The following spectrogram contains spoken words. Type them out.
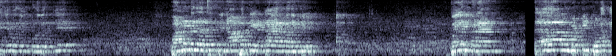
சுய உதவி குழுவிற்கு பன்னெண்டு லட்சத்தி நாற்பத்தி எட்டாயிரம் மதிப்பில் பயிர் கடன் செலவாரம்பட்டி தொடக்க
